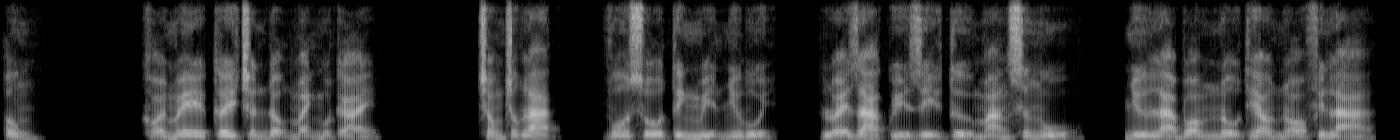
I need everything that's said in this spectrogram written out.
Ông, khói mê cây chấn động mạnh một cái. Trong chốc lát, vô số tinh mịn như bụi, lóe ra quỷ dị tử mang sương mù, như là bom nổ theo nó phi lá,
